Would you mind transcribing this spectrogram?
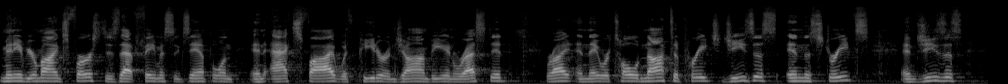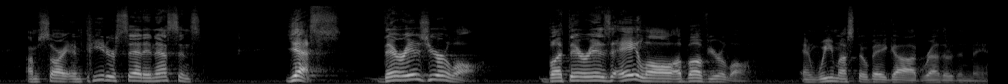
many of your minds first is that famous example in, in Acts 5 with Peter and John being arrested, right? And they were told not to preach Jesus in the streets. And Jesus, I'm sorry, and Peter said, in essence, yes, there is your law, but there is a law above your law and we must obey God rather than man.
